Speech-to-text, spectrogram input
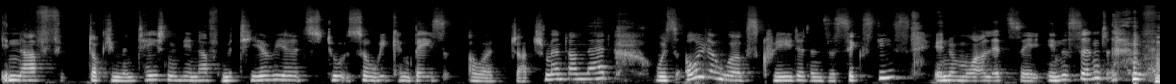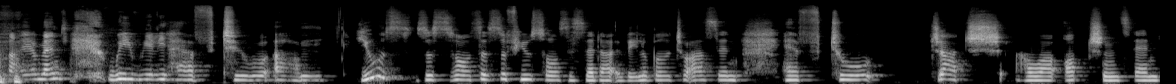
enough documentation and enough materials to so we can base our judgment on that with older works created in the 60s in a more let's say innocent environment we really have to um, use the sources the few sources that are available to us and have to judge our options. And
